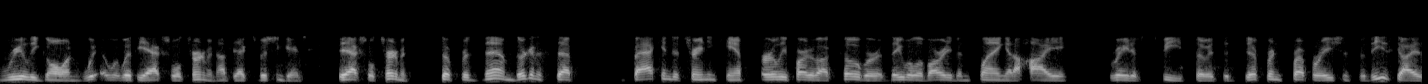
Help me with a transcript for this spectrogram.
really going with, with the actual tournament, not the exhibition games, the actual tournament. So for them, they're going to step back into training camp early part of October. They will have already been playing at a high rate of speed. So it's a different preparation for these guys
